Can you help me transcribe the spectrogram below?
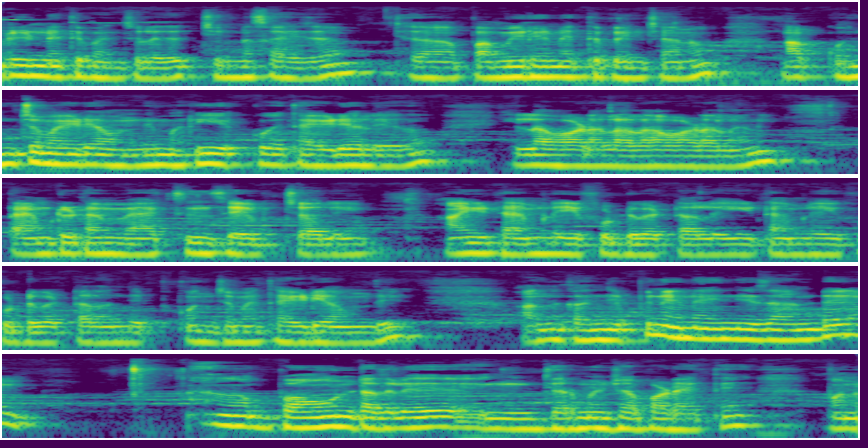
బ్రీడ్ని అయితే పెంచలేదు. చిన్న సైజు పమీరియన్ అయితే పెంచాను. నాకు కొంచెం ఐడియా ఉంది. మరీ ఎక్కువ అయితే ఐడియా లేదు. ఇలా వాడాలి అలా వాడాలని టైం టు టైం వ్యాక్సిన్స్ వేయించాలి ఈ టైంలో ఈ ఫుడ్ పెట్టాలి ఈ టైంలో ఈ ఫుడ్ పెట్టాలని చెప్పి కొంచెం అయితే ఐడియా ఉంది. అందుకని చెప్పి నేను ఏం చేశాను అంటే బాగుంటుందిలే. జర్మన్ షపాడ్ అయితే మనం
